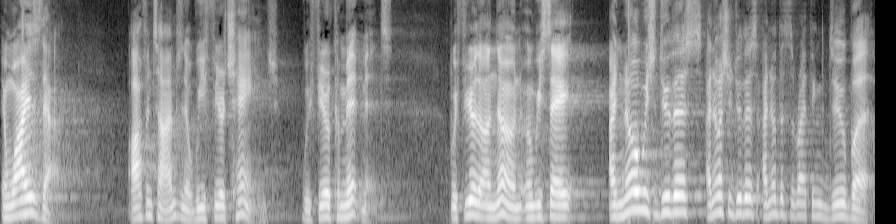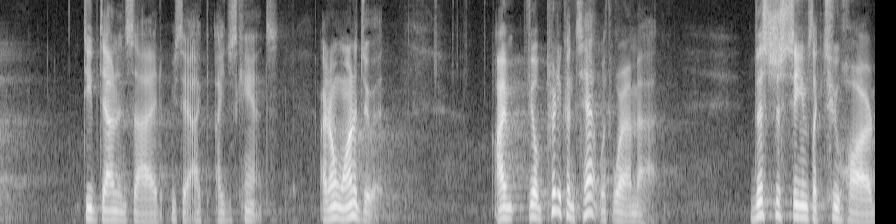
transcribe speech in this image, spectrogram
And why is that? Oftentimes, you know, we fear change, we fear commitment, we fear the unknown, and we say, I know we should do this. I know I should do this. I know this is the right thing to do, but deep down inside, we say, I, I just can't. I don't want to do it. I feel pretty content with where I'm at. This just seems like too hard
